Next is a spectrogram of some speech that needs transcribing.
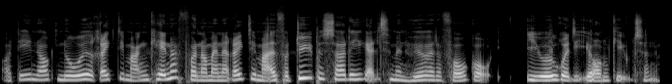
Og det er nok noget, rigtig mange kender, for når man er rigtig meget fordybet, så er det ikke altid, man hører, hvad der foregår i øvrigt i omgivelserne.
